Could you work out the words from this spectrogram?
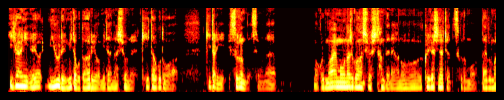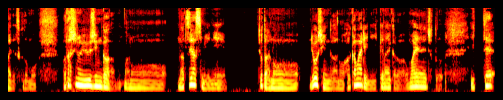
意外に、幽霊見たことあるよ、みたいな話をね、聞いたことは、聞いたりするんですよね。まあ、これ前も同じお話をしたんでね、あのー、繰り返しになっちゃうんですけども、だいぶ前ですけども、私の友人が、あのー、夏休みに、ちょっとあの、両親があの、墓参りに行けないから、お前ちょっと行って、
